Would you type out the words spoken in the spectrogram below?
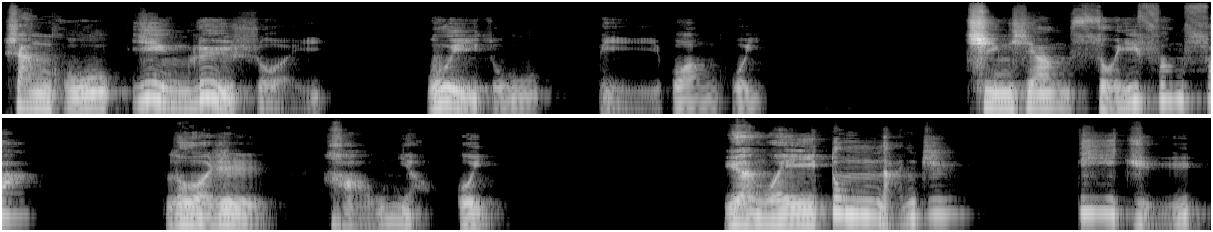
珊瑚映绿水，未足比光辉。清香随风发。落日好鸟归，愿为东南枝，低举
